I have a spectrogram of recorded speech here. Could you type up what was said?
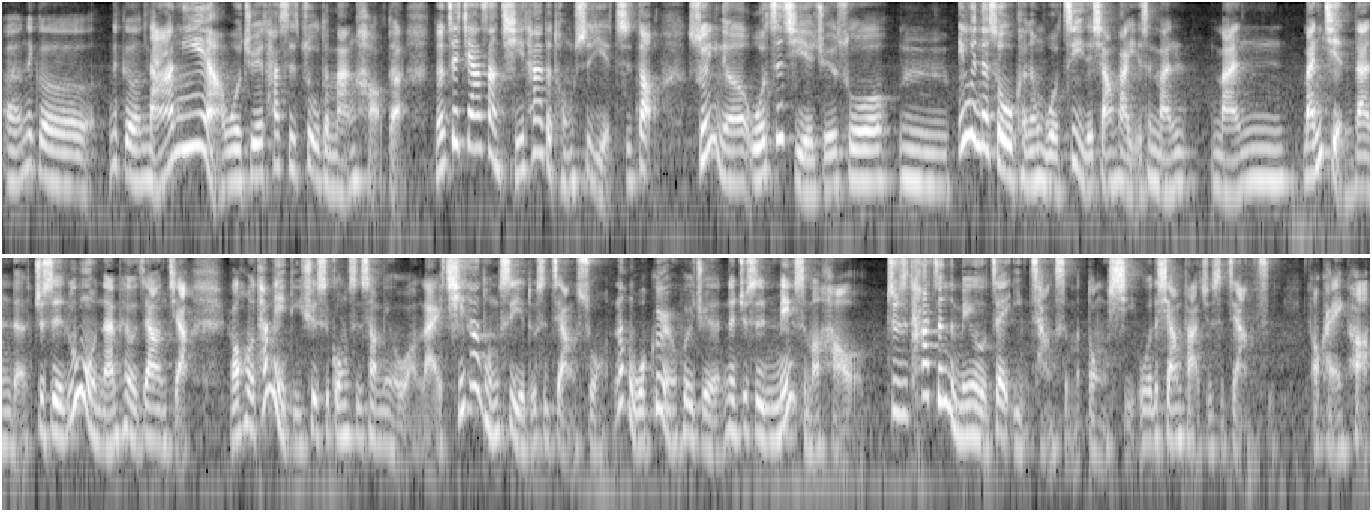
呃，那个那个拿捏啊，我觉得他是做的蛮好的。然后再加上其他的同事也知道，所以呢，我自己也觉得说，嗯，因为那时候我可能我自己的想法也是蛮蛮蛮简单的，就是如果我男朋友这样讲，然后他们也的确是公司上面有往来，其他同事也都是这样说，那我个人会觉得那就是没有什么好，就是他真的没有在隐藏什么东西。我的想法就是这样子。OK 哈，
